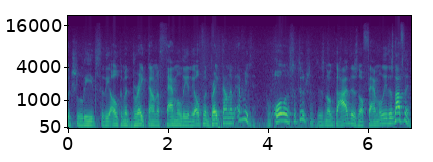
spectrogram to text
Which leads to the ultimate breakdown of family and the ultimate breakdown of everything, of all institutions. There's no God, there's no family, there's nothing.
